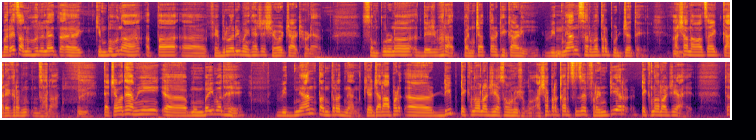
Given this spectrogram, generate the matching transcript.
बरेच अनुभवलेले आहेत. किंबहुना आता फेब्रुवारी महिन्याच्या शेवटच्या आठवड्यात संपूर्ण देशभरात पंच्याहत्तर ठिकाणी विज्ञान सर्वत्र पूज्यते अशा नावाचा एक कार्यक्रम झाला. त्याच्यामध्ये आम्ही मुंबईमध्ये विज्ञान तंत्रज्ञान किंवा ज्याला आपण डीप टेक्नॉलॉजी असं म्हणू शकू अशा प्रकारचं जे फ्रंटियर टेक्नॉलॉजी आहे तर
